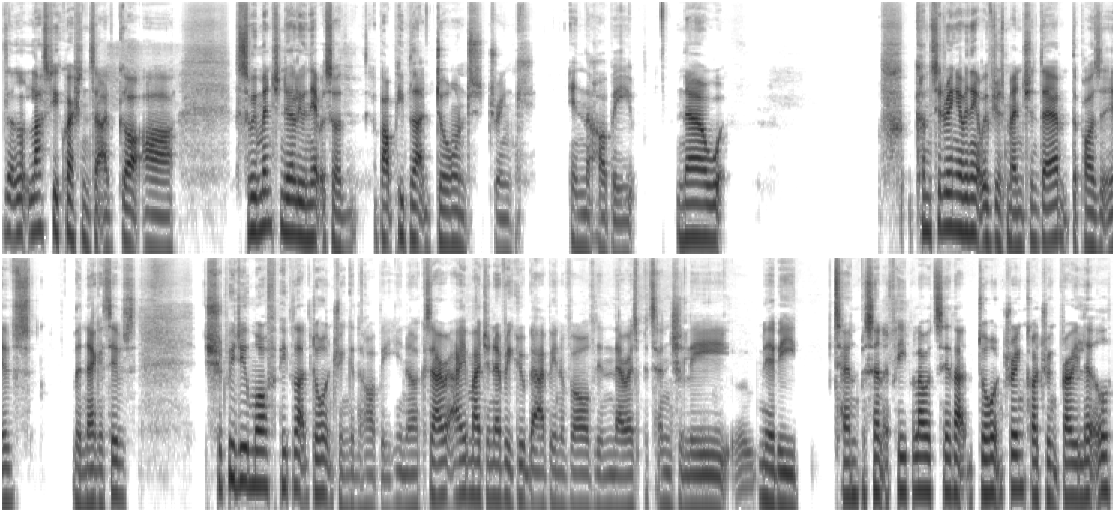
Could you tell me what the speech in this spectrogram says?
the last few questions that I've got are so we mentioned earlier in the episode about people that don't drink in the hobby. Now, considering everything that we've just mentioned there, the positives, the negatives, should we do more for people that don't drink in the hobby? You know, because I, I, imagine every group that I've been involved in, there is potentially maybe 10% of people, I would say, that don't drink or drink very little.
